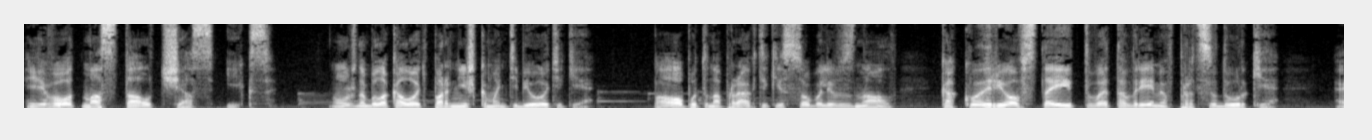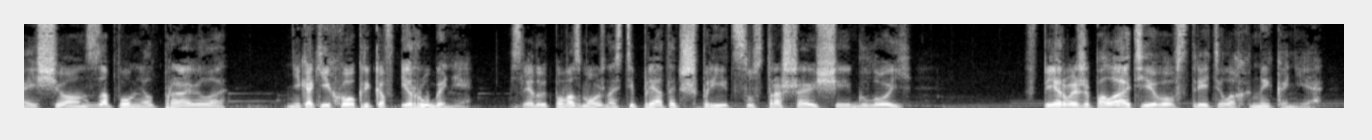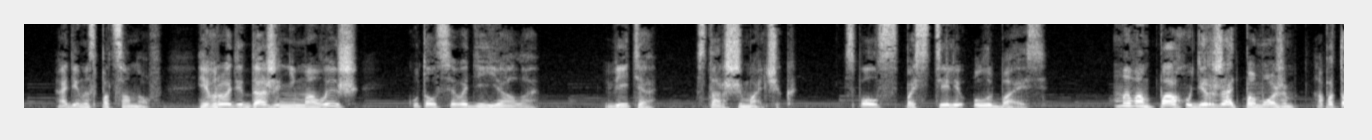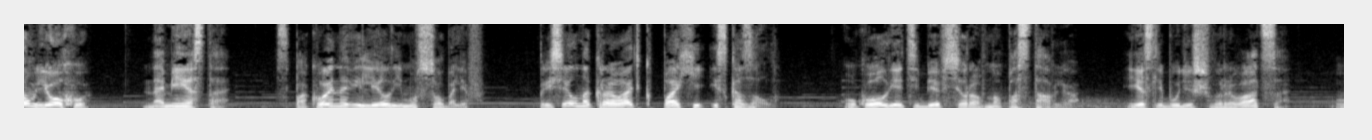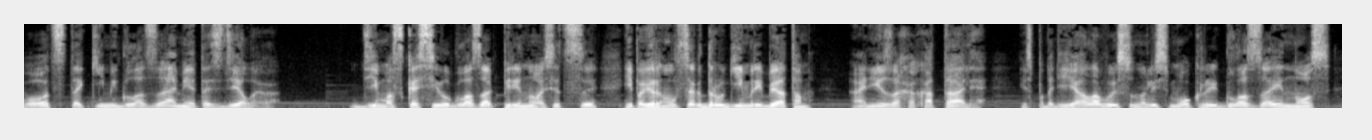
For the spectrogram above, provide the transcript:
И вот настал час икс. Нужно было колоть парнишкам антибиотики. По опыту на практике Соболев знал, какой рев стоит в это время в процедурке. А еще он запомнил правило — никаких окриков и ругани — Следует по возможности прятать шприц с устрашающей иглой. В первой же палате его встретило хныканье. Один из пацанов, и вроде даже не малыш, кутался в одеяло. Витя, старший мальчик, сполз с постели, улыбаясь. «Мы вам паху держать поможем, а потом Леху». «На место!» — спокойно велел ему Соболев. Присел на кровать к пахе и сказал — Укол я тебе все равно поставлю. Если будешь вырываться, вот с такими глазами это сделаю». Дима скосил глаза к переносице и повернулся к другим ребятам. Они захохотали. Из-под одеяла высунулись мокрые глаза и нос.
